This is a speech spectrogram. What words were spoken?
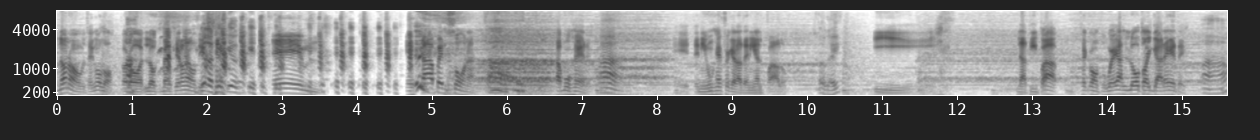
No, no, tengo dos, pero lo que me hicieron la noticia. Em, esta persona, esta mujer, Ah, eh, tenía un jefe que la tenía al palo. ok. Y la tipa, o sea, cuando tú juegas loto al garete Ajá.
